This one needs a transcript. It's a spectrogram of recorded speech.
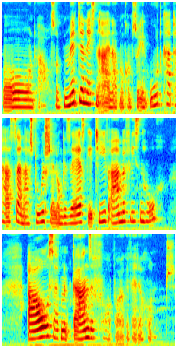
und aus. Und mit der nächsten Einatmung kommst du in Utkatasana, Stuhlstellung, Gesäß geht tief, Arme fließen hoch. Ausatmen, ganze Vorbeuge werde rund.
